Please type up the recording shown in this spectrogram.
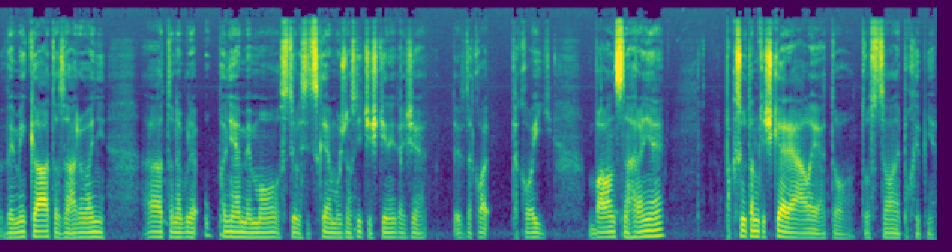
vymykat a zároveň eh, to nebude úplně mimo stylistické možnosti češtiny, takže je to takový, takový balans na hraně. Pak jsou tam těžké reálie, to, to zcela nepochybně.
